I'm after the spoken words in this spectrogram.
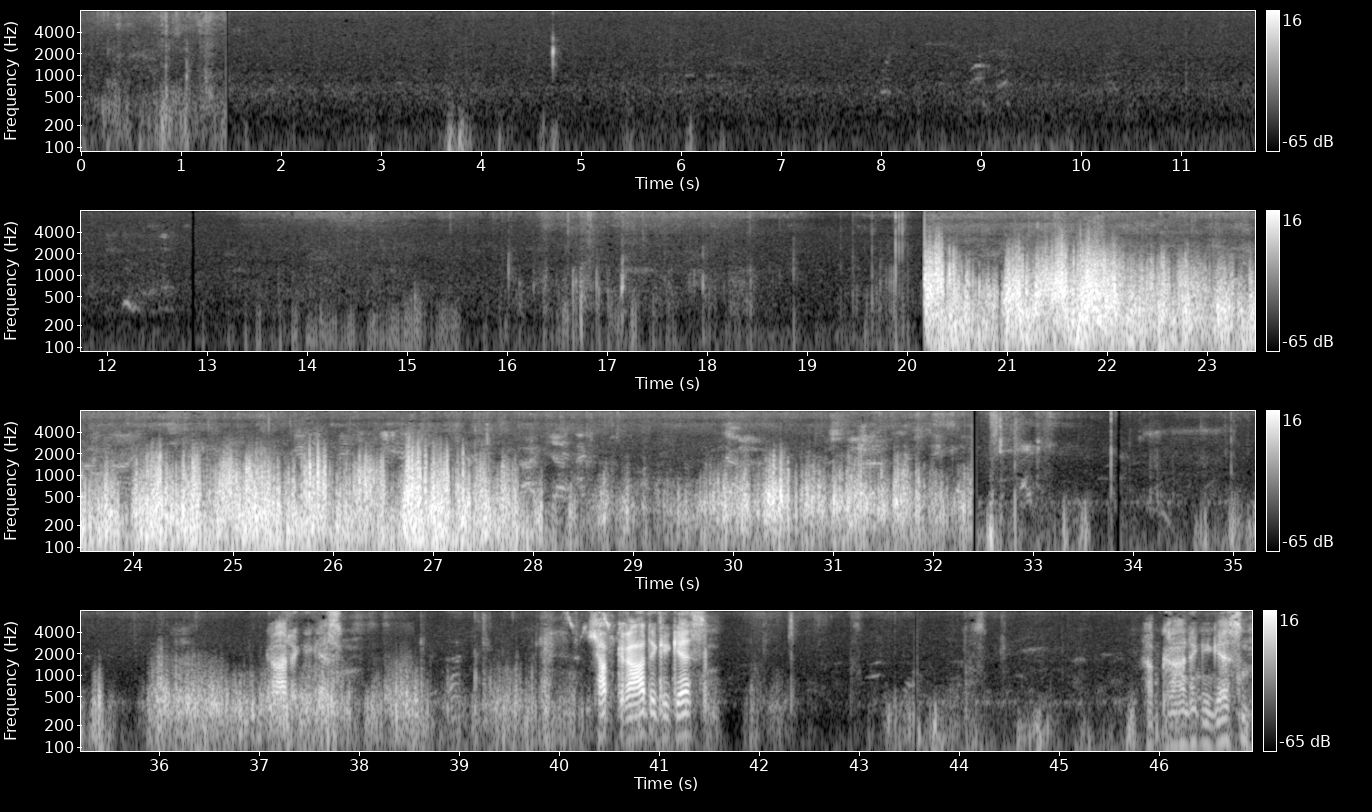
Gerade gegessen. Ich habe gerade gegessen. Hab gerade gegessen.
